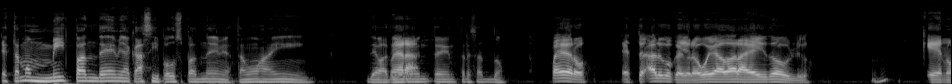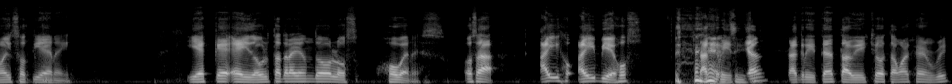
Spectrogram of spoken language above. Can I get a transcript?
estamos mid pandemia, casi post pandemia. Estamos ahí debatiblemente entre esas dos. Pero esto es algo que yo le voy a dar a AEW Ujú. que no hizo TNA. Y es que AEW está trayendo los jóvenes. O sea, hay, hay viejos. Está Sí, Christian, está Christian, está Bicho, está Mark Henry.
